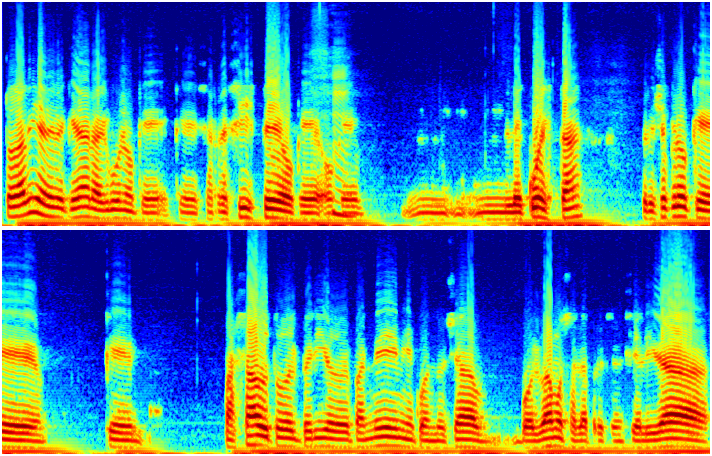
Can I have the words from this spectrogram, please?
Todavía debe quedar alguno que, que se resiste o que, o que mm, le cuesta, pero yo creo que, que pasado todo el periodo de pandemia, cuando ya volvamos a la presencialidad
